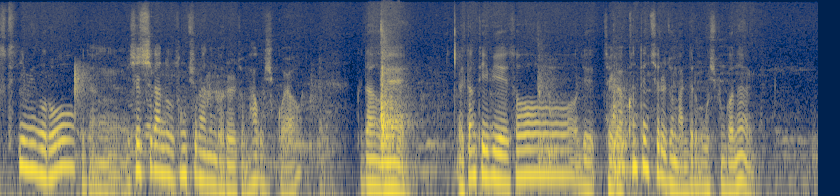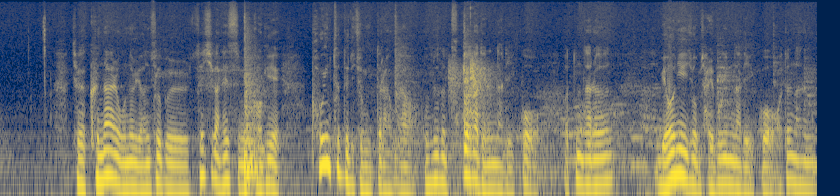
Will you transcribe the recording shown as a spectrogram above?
스트리밍으로 그냥 실시간으로 송출하는 거를 좀 하고 싶고요. 그 다음에 열당 TV에서 이제 제가 컨텐츠를 좀 만들어 보고 싶은 거는 제가 그날 오늘 연습을 3시간 했으면 거기에 포인트들이 좀 있더라고요. 오늘은 두께가 되는 날이 있고 어떤 날은 면이 좀 잘 보이는 날이 있고 어떤 날은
